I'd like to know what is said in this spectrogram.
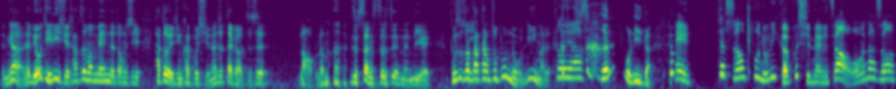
欸、你看流体力学，它这么 man 的东西，它都已经快不行，那就代表只是老了嘛，就丧失了这些能力而已。不是说他当初不努力嘛？对呀、啊，是很努力的。哎、欸，那时候不努力可不行哎、欸，你知道，我们那时候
